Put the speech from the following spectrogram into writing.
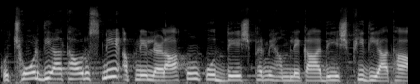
को छोड़ दिया था और उसने अपने लड़ाकों को देश भर में हमले का आदेश भी दिया था।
